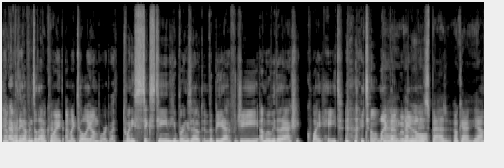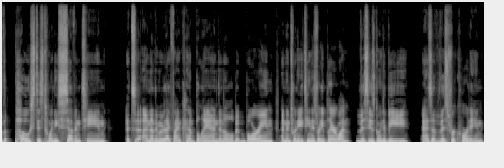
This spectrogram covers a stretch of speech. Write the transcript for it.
everything up until that Okay. point, I'm like totally on board with. 2016, he brings out the BFG, a movie that I actually quite hate. I don't like that I- movie at all. movie's bad. Okay, yeah. The Post is 2017. It's another movie that I find kind of bland and a little bit boring. And then 2018 is Ready Player One. This is going to be, as of this recording,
